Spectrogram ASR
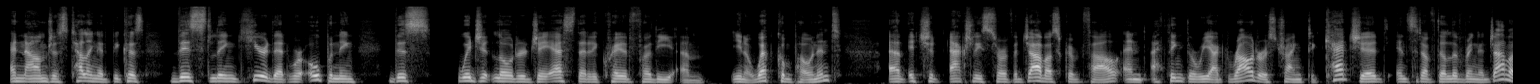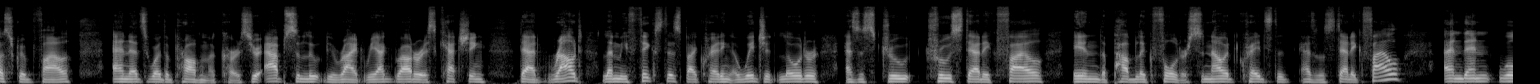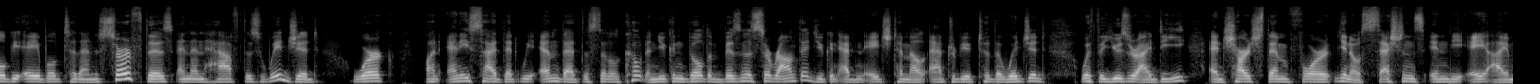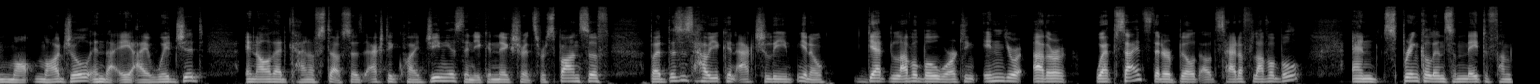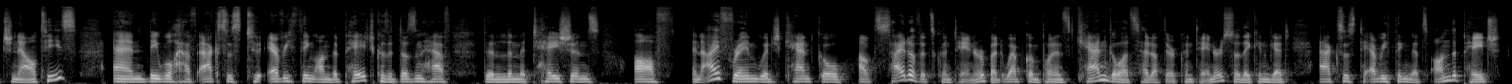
And now I'm just telling it because this link here that we're opening, this widget loader JS that it created for the um, you know web component, um, it should actually serve a JavaScript file. And I think the React router is trying to catch it instead of delivering a JavaScript file. And that's where the problem occurs. You're absolutely right. React router is catching that route. Let me fix this by creating a widget loader as a true, true static file in the public folder. So now it creates the as a static file. And then we'll be able to then serve this and then have this widget work on any site that we embed this little code. And you can build a business around it. You can add an HTML attribute to the widget with the user ID and charge them for, you know, sessions in the AI mo- module, in the AI widget, and all that kind of stuff. So it's actually quite genius. And you can make sure it's responsive. But this is how you can actually, you know, get Lovable working in your other websites that are built outside of Lovable and sprinkle in some native functionalities and they will have access to everything on the page because it doesn't have the limitations of an iframe which can't go outside of its container but web components can go outside of their container so they can get access to everything that's on the page.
